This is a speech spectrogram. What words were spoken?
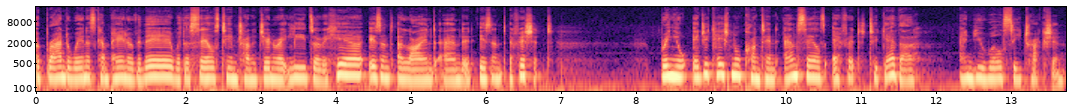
a brand awareness campaign over there with a sales team trying to generate leads over here isn't aligned and it isn't efficient. Bring your educational content and sales effort together and you will see traction.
